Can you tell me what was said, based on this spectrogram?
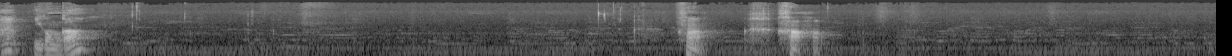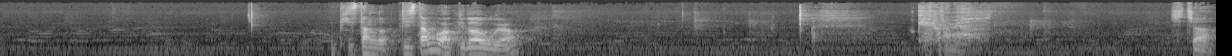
헉, 이건가? 허 하하. 비슷한 거 비슷한 거 같기도 하고요. 오케이 그러면 진짜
